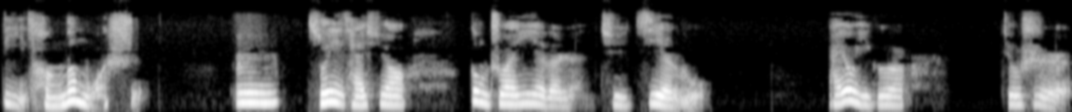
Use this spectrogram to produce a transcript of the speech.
底层的模式，嗯，所以才需要更专业的人去介入。还有一个就是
